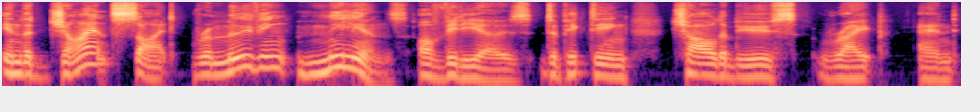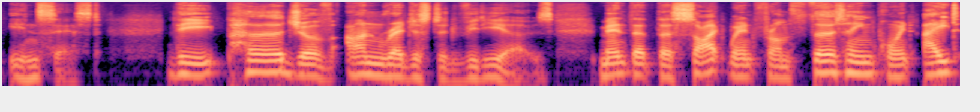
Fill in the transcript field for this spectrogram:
in the giant site removing millions of videos depicting child abuse, rape, and incest. The purge of unregistered videos meant that the site went from 13.8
